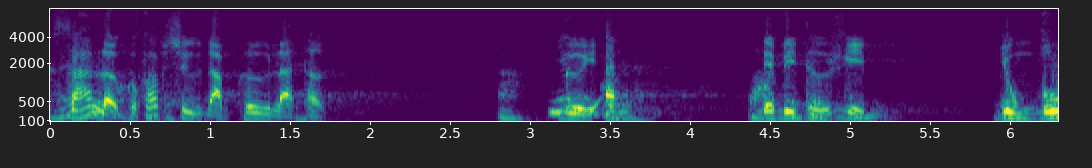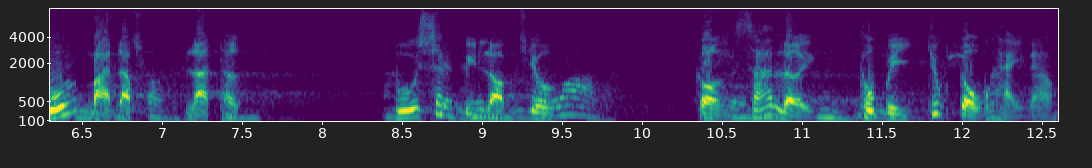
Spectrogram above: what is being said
xá lợi của pháp sư Đạp hư là thật. Người anh đem đi thử nghiệm, dùng búa mà đập là thật búa sắt bị lõm vô. Còn xá lợi không bị chút tổn hại nào.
